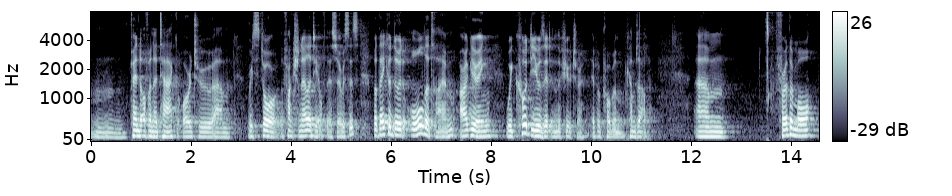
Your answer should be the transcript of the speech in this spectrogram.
um, fend off an attack or to um, restore the functionality of their services, but they could do it all the time, arguing we could use it in the future if a problem comes up. Um, furthermore,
